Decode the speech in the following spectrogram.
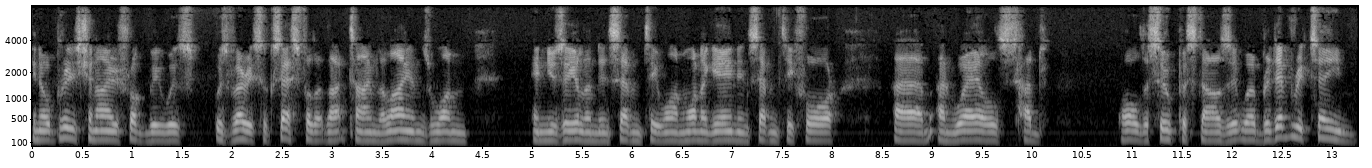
you know, British and Irish rugby was was very successful at that time. The Lions won in New Zealand in '71, won again in '74, um, and Wales had all the superstars as it were. But every team,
